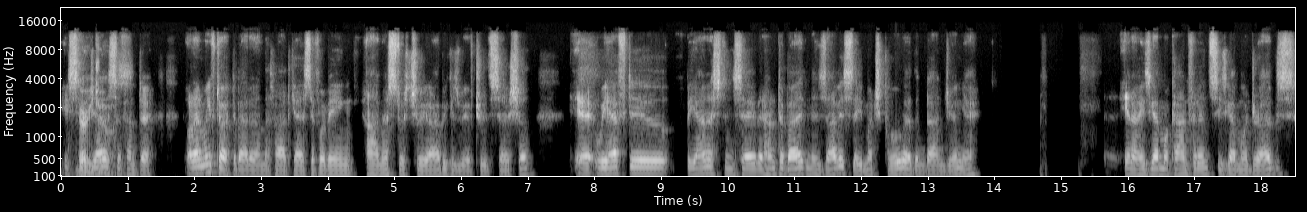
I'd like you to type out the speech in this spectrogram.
You're so Very jealous, jealous of Hunter. Well, then we've talked about it on this podcast. If we're being honest, which we are because we have Truth Social, uh, we have to be honest and say that Hunter Biden is obviously much cooler than Don Jr. You know, he's got more confidence, he's got more drugs.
